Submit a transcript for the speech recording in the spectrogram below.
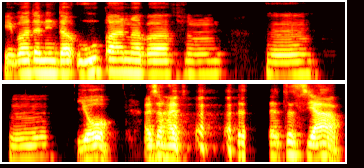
ich war dann in der U-Bahn, aber hm, hm, hm, ja, also halt das, das ja.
